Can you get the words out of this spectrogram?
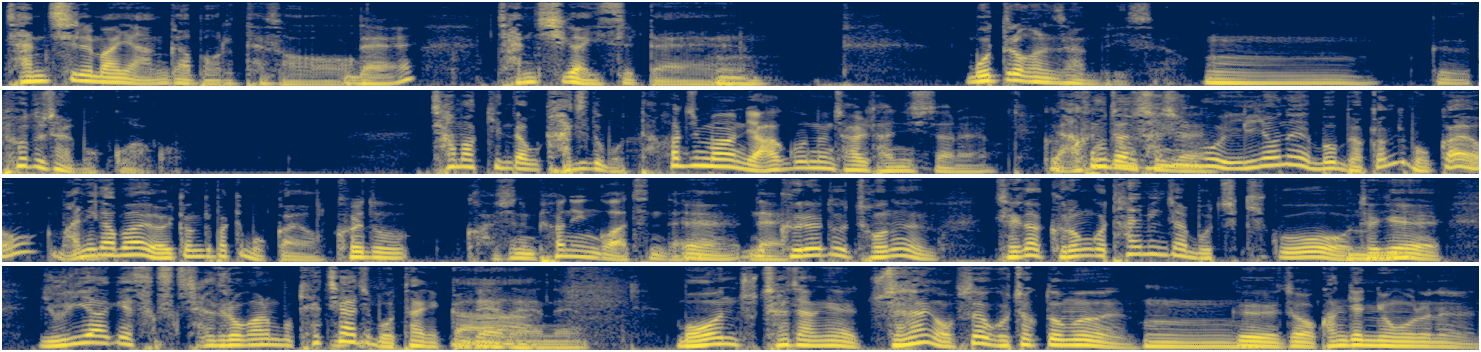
잔치를 많이 안 가 버릇해서 네. 잔치가 있을 때못 음. 들어가는 사람들이 있어요. 음. 그 표도 잘 못 구하고 차 막힌다고 가지도 못하고 하지만 야구는 잘 다니시잖아요. 야구도 잔치인데. 사실 뭐 1년에 뭐 몇 경기 못 가요. 많이 가봐야 10경기밖에 못 가요. 그래도 가시는 편인 것 같은데. 예. 근데 그래도 저는 제가 그런 거 타이밍 잘 못 지키고 음. 되게 유리하게 슥슥 잘 들어가는 거 캐치하지 못하니까 네네네. 먼 주차장에 주차장이 없어요 고척돔은 음. 그저 관객용으로는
